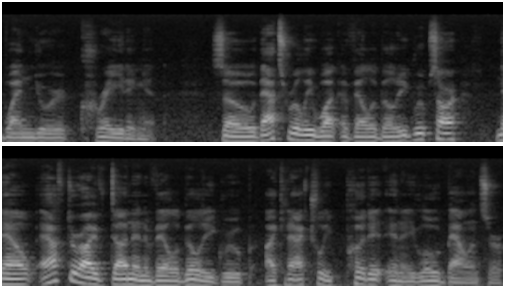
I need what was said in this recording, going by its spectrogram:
when you're creating it. So that's really what availability groups are. Now, after I've done an availability group, I can actually put it in a load balancer.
